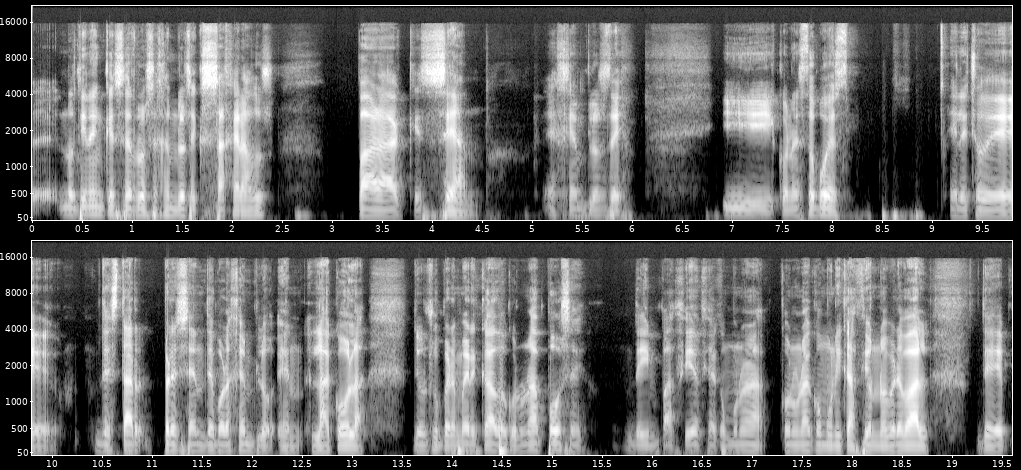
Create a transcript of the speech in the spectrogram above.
eh, no tienen que ser los ejemplos exagerados para que sean ejemplos de. Y con esto, pues, el hecho de, estar presente, por ejemplo, en la cola de un supermercado con una pose de impaciencia, como una, con una comunicación no verbal de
